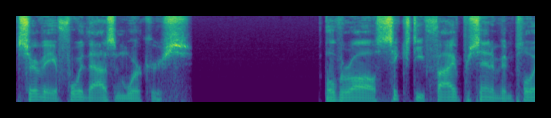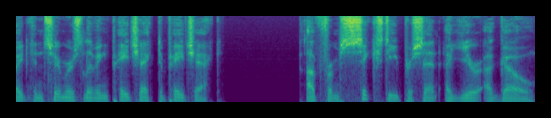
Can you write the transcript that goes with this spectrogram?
Survey of 4,000 workers. Overall, 65% of employed consumers living paycheck to paycheck, up from 60% a year ago.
